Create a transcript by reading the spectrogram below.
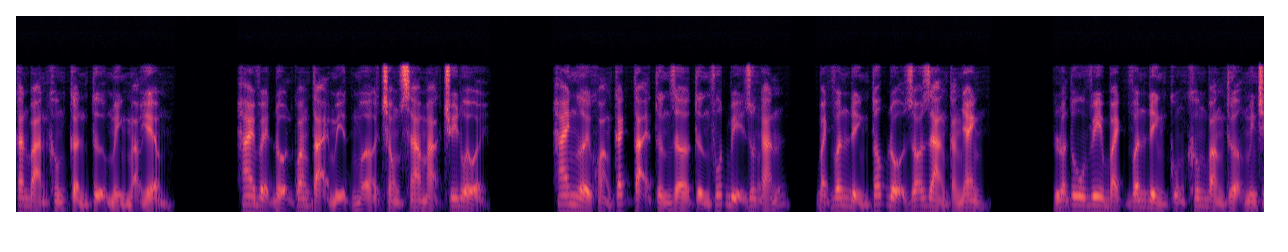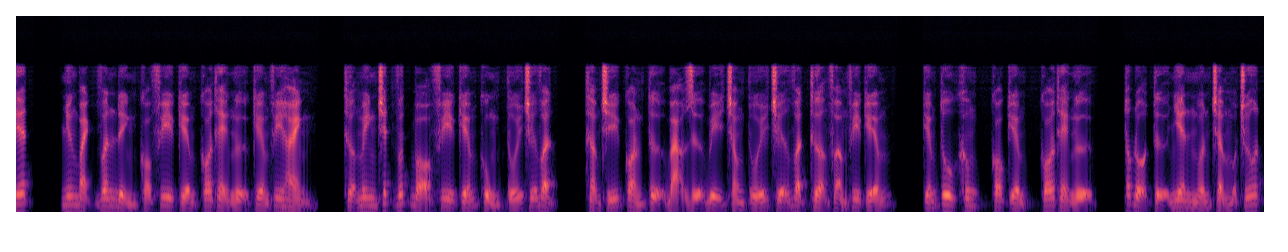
căn bản không cần tự mình mạo hiểm. Hai vệ độn quang tại mịt mờ trong sa mạc truy đuổi. Hai người khoảng cách tại từng giờ từng phút bị rút ngắn, Bạch Vân Đình tốc độ rõ ràng càng nhanh. Luận tu vi Bạch Vân Đình cũng không bằng Thượng Minh Chiết, nhưng Bạch Vân Đình có phi kiếm có thể ngự kiếm phi hành, Thượng Minh Chiết vứt bỏ phi kiếm cùng túi chữ vật, thậm chí còn tự bạo dự bị trong túi chữ vật thượng phẩm phi kiếm, kiếm tu không có kiếm có thể ngự, tốc độ tự nhiên muốn chậm một chút.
